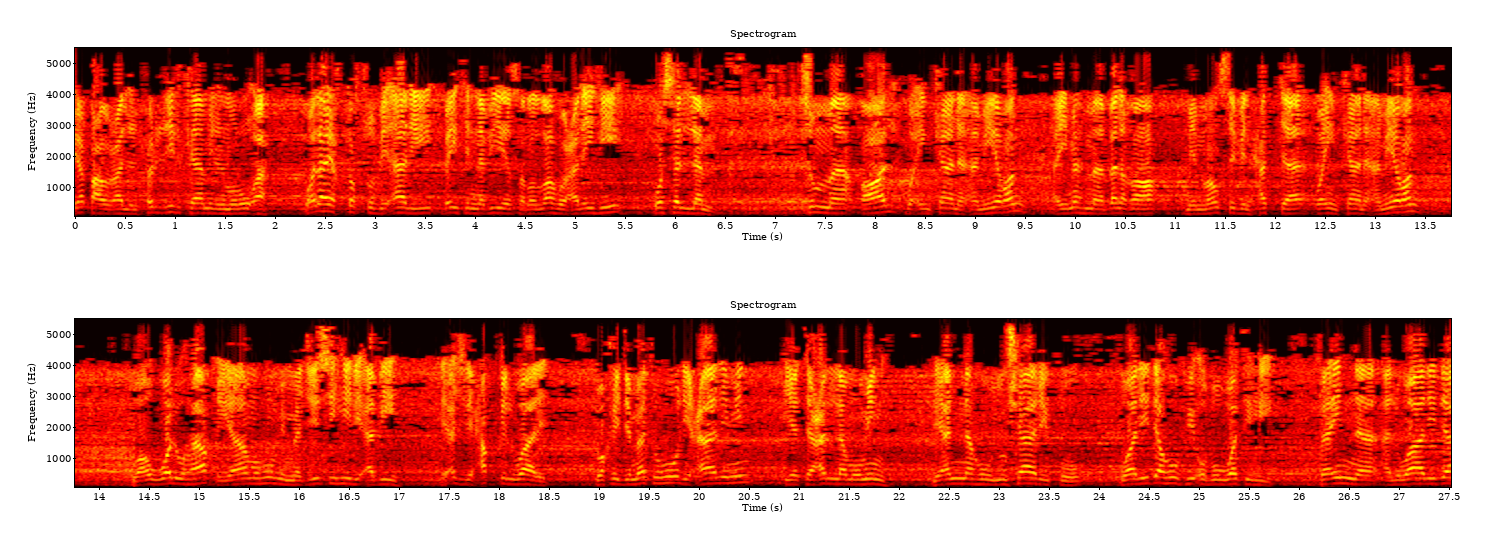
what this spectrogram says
يقع على الحر الكامل المروءة ولا يختص بآل بيت النبي صلى الله عليه وسلم. ثم قال وإن كان أميرا أي مهما بلغ من منصب حتى وإن كان أميرا وأولها قيامه من مجلسه لأبيه. لأجل حق الوالد وخدمته لعالم يتعلم منه لأنه يشارك والده في أبوته فإن الوالد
